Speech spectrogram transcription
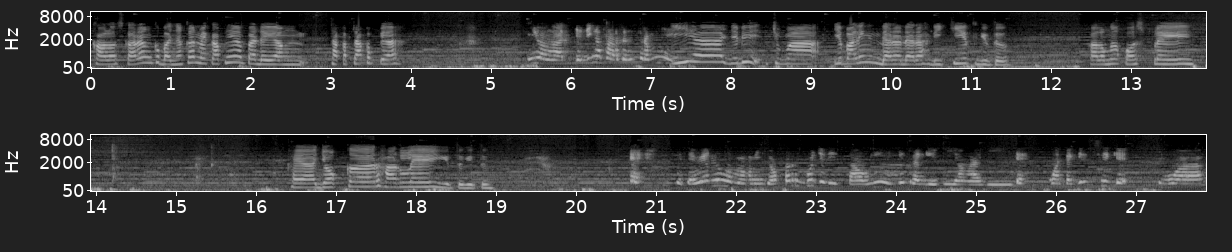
kalau sekarang kebanyakan makeupnya pada yang cakep-cakep ya. iya nggak jadi nggak kelihatan seremnya Iya, jadi cuma ya paling darah-darah dikit gitu. Kalau nggak cosplay kayak Joker, Harley gitu-gitu. Eh, BTW lu ngomongin Joker, gue jadi tahu nih ini tragedi yang lagi eh bukan tragedi sih kayak sebuah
